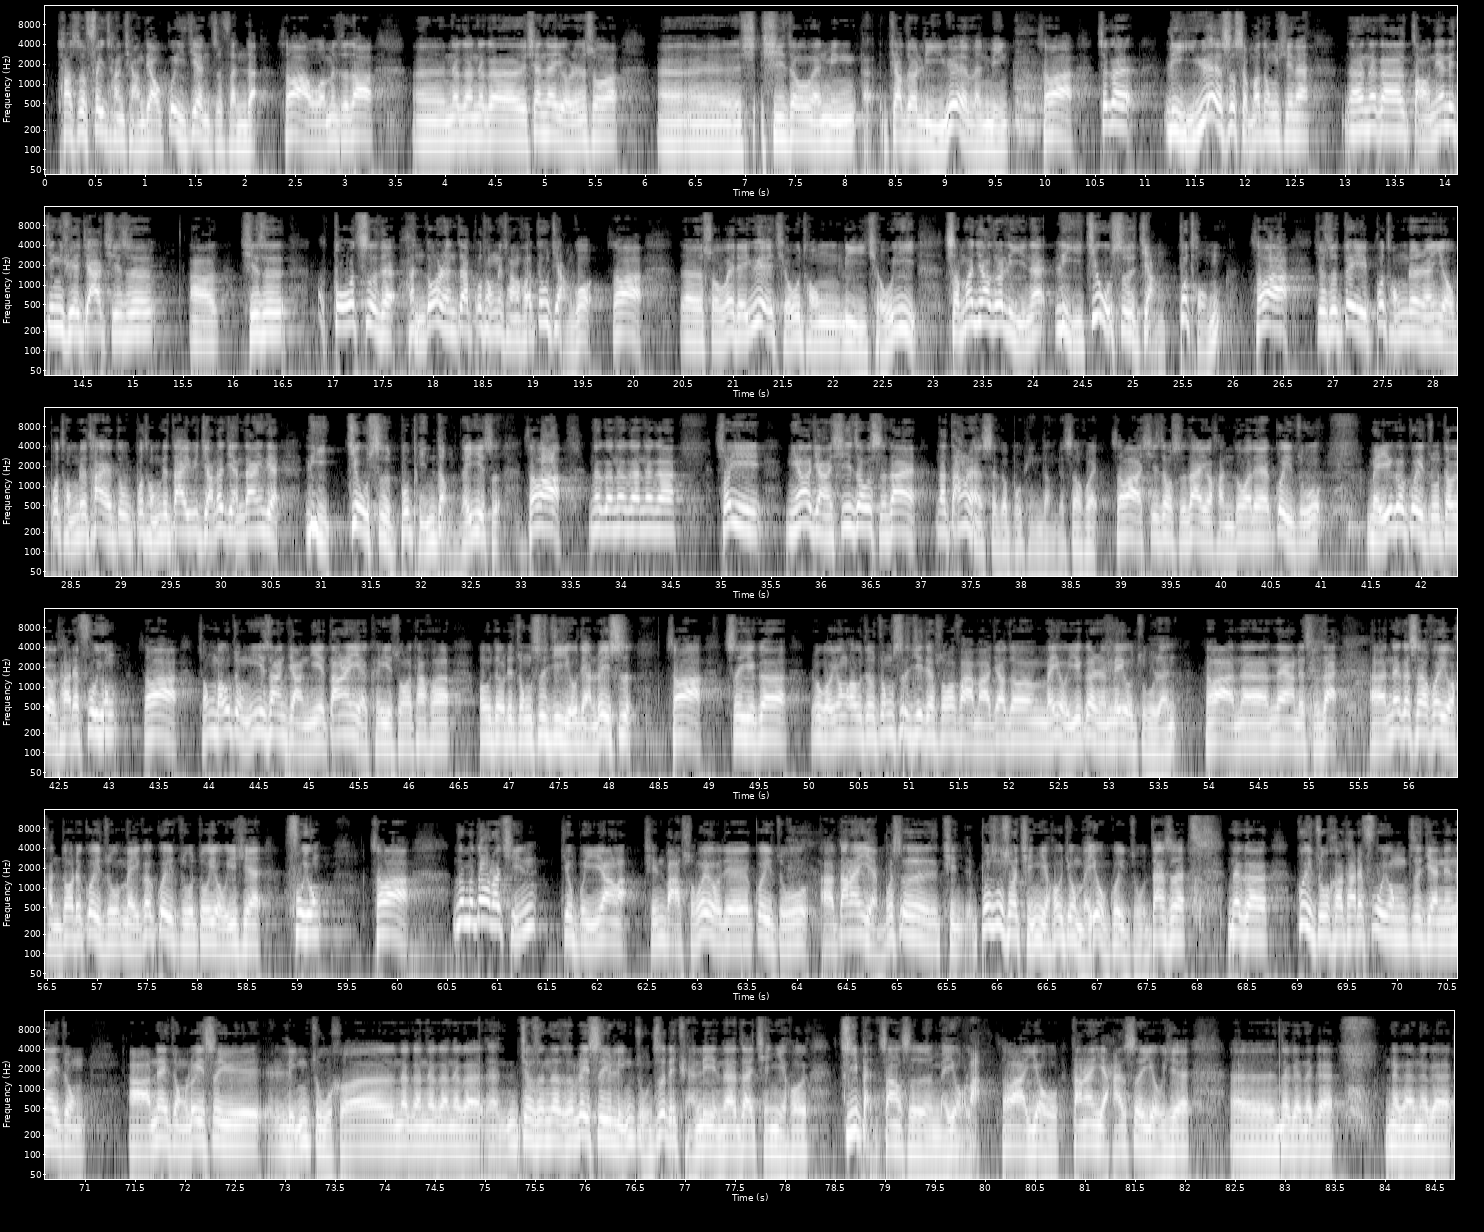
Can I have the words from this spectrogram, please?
它是非常强调贵贱之分的，是吧？我们知道，嗯，那个那个，现在有人说，嗯，西西周文明叫做礼乐文明，是吧？这个礼乐是什么东西呢？那那个早年的经学家其实啊，其实多次的很多人在不同的场合都讲过，是吧？呃，所谓的乐求同，礼求异。什么叫做礼呢？礼就是讲不同。是吧？就是对不同的人有不同的态度、不同的待遇。讲的简单一点，礼就是不平等的意思，是吧？那个、那个、那个，所以你要讲西周时代，那当然是个不平等的社会，是吧？西周时代有很多的贵族，每一个贵族都有他的附庸，是吧？从某种意义上讲，你当然也可以说他和欧洲的中世纪有点类似，是吧？是一个，如果用欧洲中世纪的说法嘛，叫做没有一个人没有主人。是吧？那那样的时代，啊，那个社会有很多的贵族，每个贵族都有一些附庸，是吧？那么到了秦就不一样了，秦把所有的贵族啊，当然也不是秦，不是说秦以后就没有贵族，但是那个贵族和他的附庸之间的那种啊，那种类似于领主和那个那个那个呃，就是那种类似于领主制的权利，那在秦以后基本上是没有了，是吧？有，当然也还是有些，呃，那个那个，那个那个，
